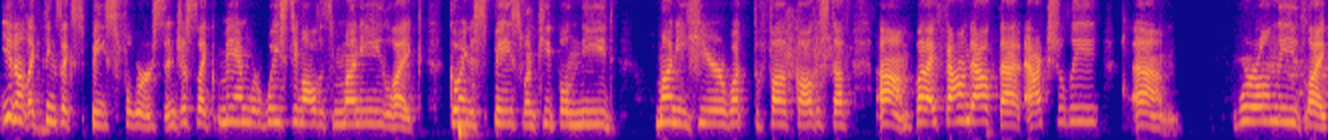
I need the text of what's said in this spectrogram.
you know like things like space force and just like man we're wasting all this money like going to space when people need money here what the fuck all this stuff um but i found out that actually um we're only like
